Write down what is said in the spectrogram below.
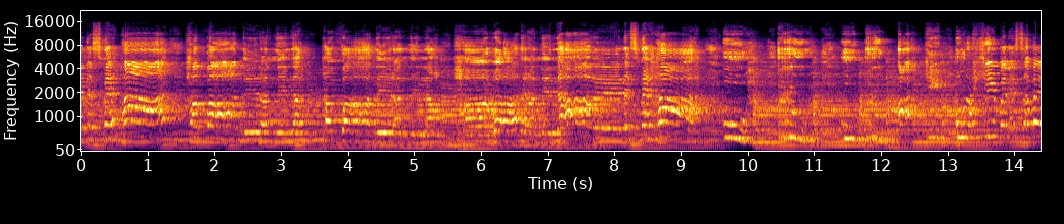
Enesmeha, Havaner Andela, Havaner Andela, Havaner Andela, Enesmeha, U, Ru, U, Ru, Aki, Urahim, Benesabel.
